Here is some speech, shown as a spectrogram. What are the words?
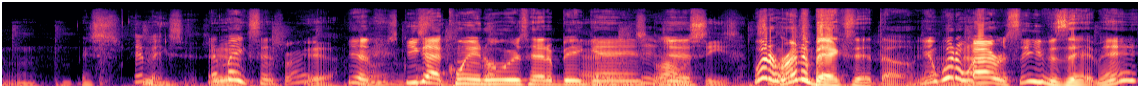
Mm, it's, That makes sense. That Yeah. makes sense, right? Yeah. Yeah. You got Quinn Ewers had a big Yeah, game. it's a long Yeah. season. Where the running backs at though? Yeah, where the wide receivers at, man?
